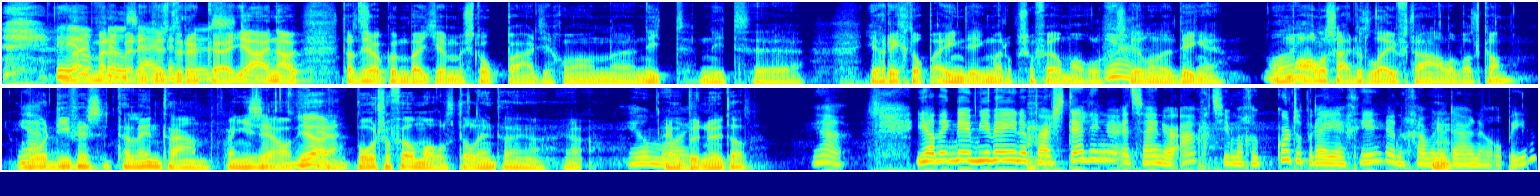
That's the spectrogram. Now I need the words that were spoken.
Heel nee, maar dan ben ik dus druk. dus. ja, nou, dat is ook een beetje mijn stokpaardje. Gewoon uh, niet, niet uh, je richt op één ding, maar op zoveel mogelijk Ja. verschillende dingen. Mooi. Om alles uit het leven te halen wat kan. Ja. Boor diverse talenten aan van jezelf. Ja, ja. boor zoveel mogelijk talent aan. Ja. ja. Heel mooi. En benut dat. Ja. Jan, ik neem je mee in een paar stellingen. Het zijn er acht. Je mag er kort op reageren en dan gaan we er Hm. daarna op in.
